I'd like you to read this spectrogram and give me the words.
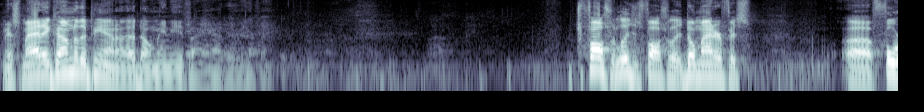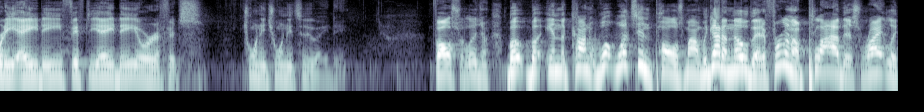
Miss Maddie, come to the piano. That don't mean anything false religion false religion. Don't matter if it's uh, 40 AD, 50 AD, or if it's 2022 AD. false religion. But but in the context, what, what's in Paul's mind? We got to know that if we're going to apply this rightly,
